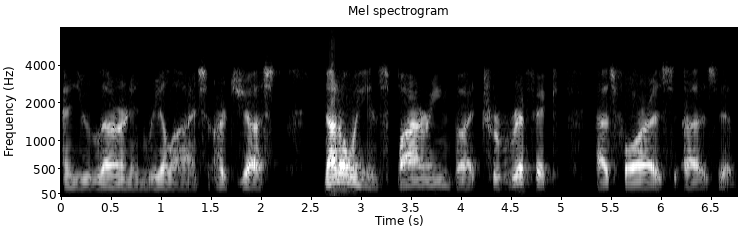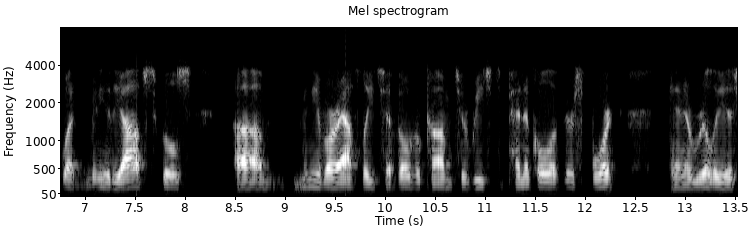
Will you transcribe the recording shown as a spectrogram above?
and you learn and realize are just not only inspiring, but terrific as far as, as what many of the obstacles um, many of our athletes have overcome to reach the pinnacle of their sport, and it really is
